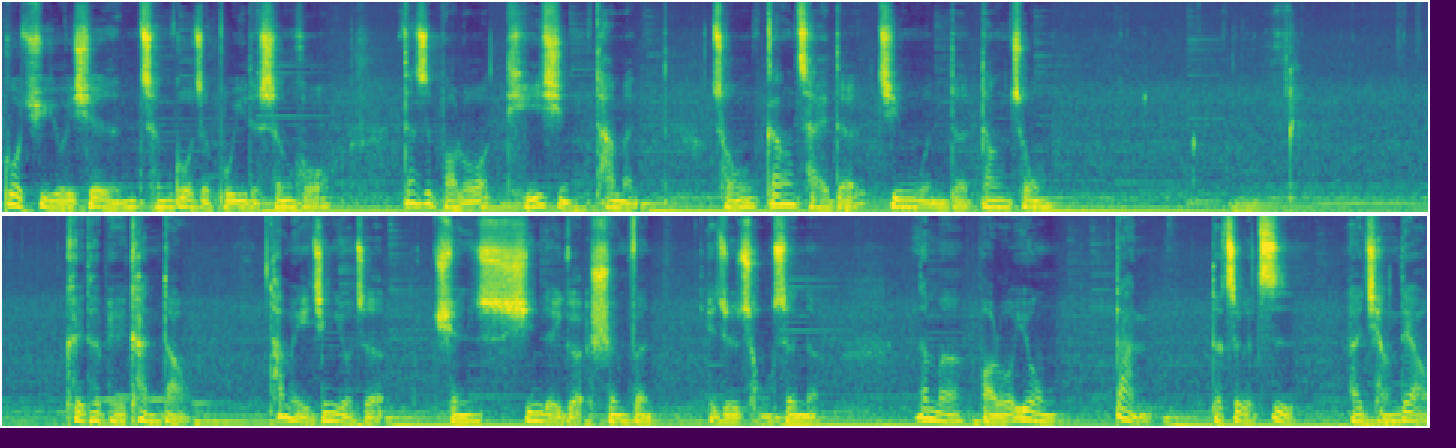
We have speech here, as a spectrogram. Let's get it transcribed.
过去有一些人曾过着不易的生活，但是保罗提醒他们，从刚才的经文的当中，可以特别看到，他们已经有着全新的一个身份，也就是重生了。那么保罗用“但”的这个字来强调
